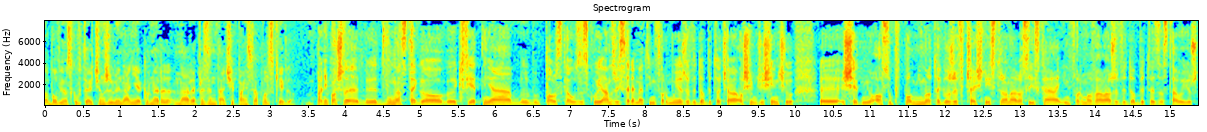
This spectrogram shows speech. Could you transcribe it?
obowiązków, które ciążyły na niej jako na, na reprezentancie państwa polskiego. Panie pośle, 12 kwietnia Polska uzyskuje, Andrzej Seremet informuje, że wydobyto ciała 87 osób, pomimo tego, że wcześniej strona rosyjska informowała, że wydobyte zostały już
